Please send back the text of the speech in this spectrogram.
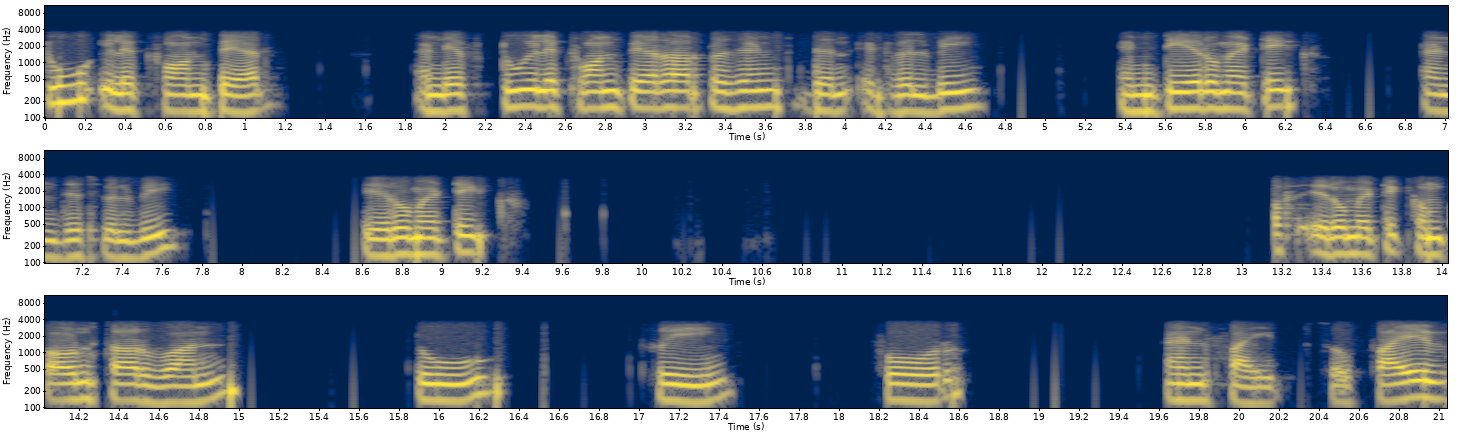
two electron pair and if two electron pair are present then it will be anti-aromatic and this will be aromatic. Aromatic compounds are 1 2 3 4 and 5 so five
